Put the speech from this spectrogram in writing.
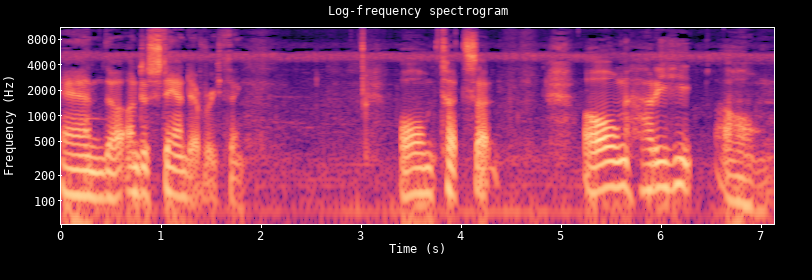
and uh, understand everything. Om Tat Sat. Om Harihi Om.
